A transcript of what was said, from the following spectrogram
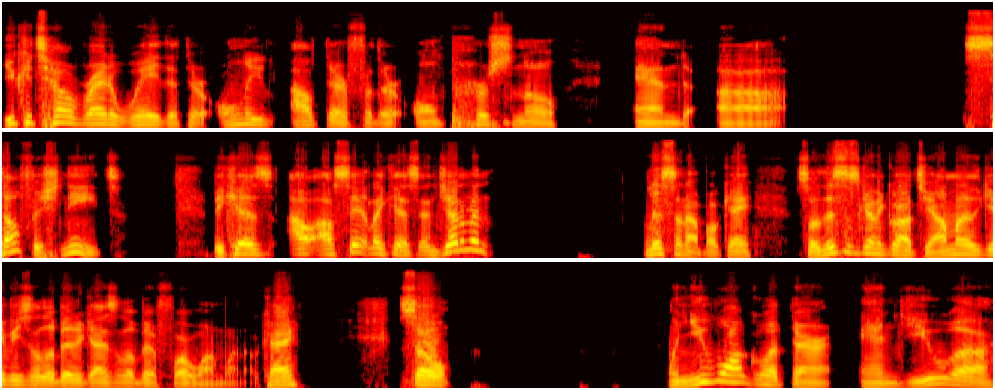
You could tell right away that they're only out there for their own personal and uh, selfish needs. Because I'll, I'll say it like this, and gentlemen, listen up, okay? So this is going to go out to you. I'm going to give you a little bit of guys a little bit of 411, okay? So when you walk go up there and you uh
